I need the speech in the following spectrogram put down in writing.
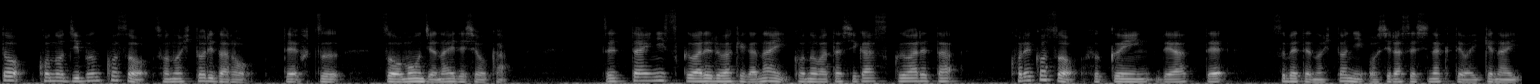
とこの自分こそその一人だろうって普通そう思うんじゃないでしょうか。絶対に救われるわけがないこの私が救われたこれこそ福音であって全ての人にお知らせしなくてはいけない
